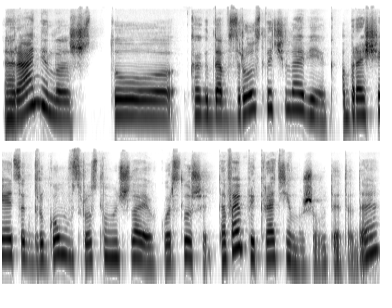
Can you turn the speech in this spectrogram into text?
ранило, что когда взрослый человек обращается к другому взрослому человеку, говорит, слушай, давай прекратим уже вот это, да?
